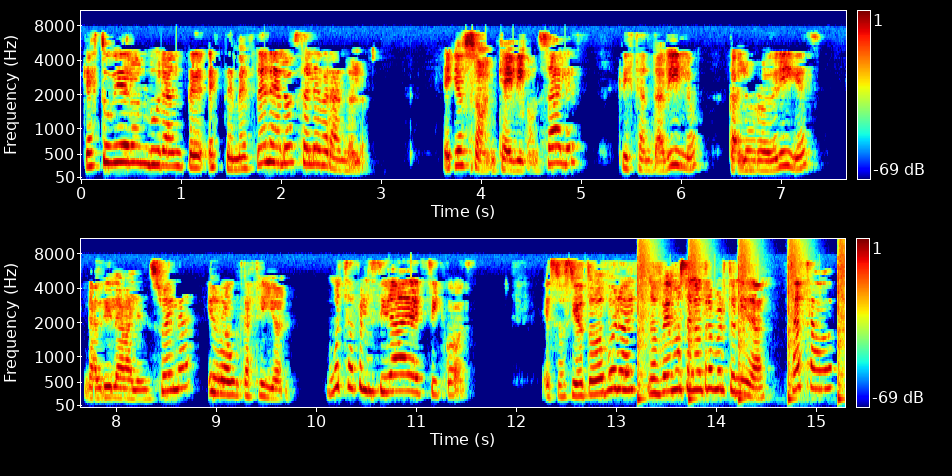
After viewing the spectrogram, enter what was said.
que estuvieron durante este mes de enero celebrándolo. Ellos son Katie González, Cristian Davilo, Carlos Rodríguez, Gabriela Valenzuela y Raúl Castrillón. Muchas felicidades, chicos. Eso ha sido todo por hoy. Nos vemos en otra oportunidad. Chao, chao.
